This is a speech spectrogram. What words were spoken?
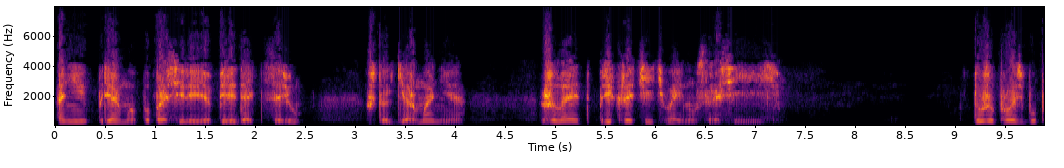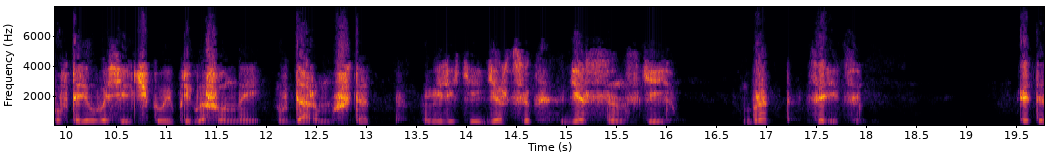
Они прямо попросили ее передать царю, что Германия желает прекратить войну с Россией. Ту же просьбу повторил Васильчиковой, приглашенный в Дармштадт, великий герцог Гессенский, брат царицы. Это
